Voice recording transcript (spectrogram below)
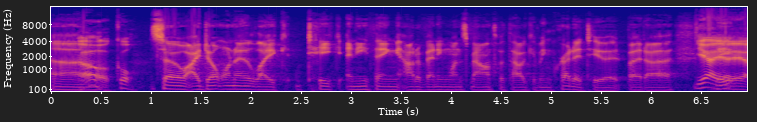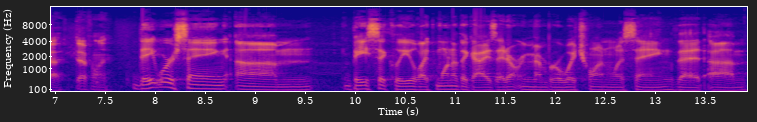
Um, oh, cool. So I don't want to like take anything out of anyone's mouth without giving credit to it, but uh, yeah, they, yeah, yeah, definitely. They were saying um, basically, like one of the guys, I don't remember which one, was saying that um,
